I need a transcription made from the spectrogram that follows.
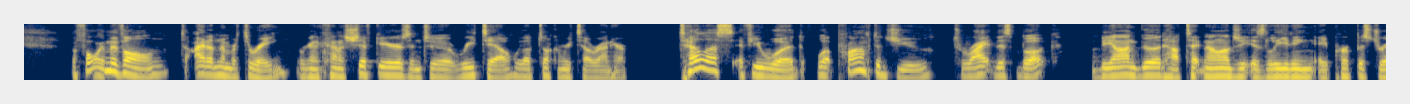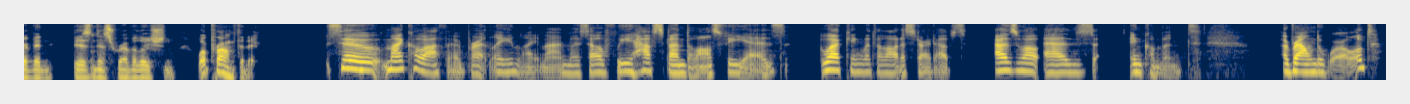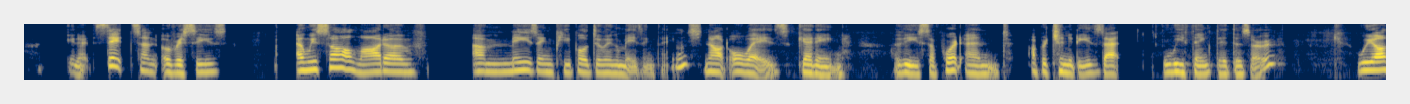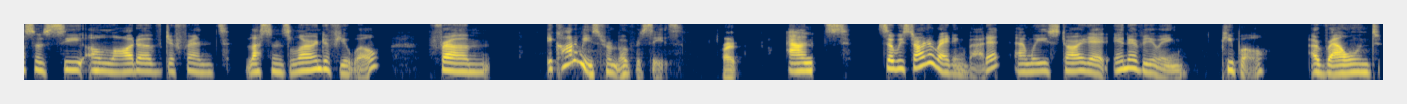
Before we move on to item number three, we're going to kind of shift gears into retail. We love talking retail around here. Tell us, if you would, what prompted you to write this book, Beyond Good How Technology is Leading a Purpose Driven Business Revolution. What prompted it? So, my co author, Bradley Leimer, and myself, we have spent the last few years working with a lot of startups as well as incumbents around the world, United States and overseas. And we saw a lot of amazing people doing amazing things, not always getting the support and opportunities that we think they deserve. We also see a lot of different lessons learned, if you will, from economies from overseas. Right. And so we started writing about it and we started interviewing people around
